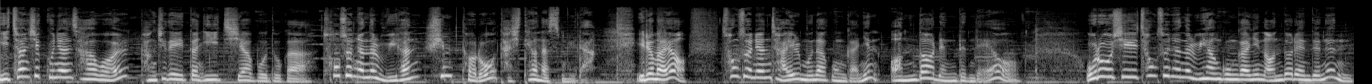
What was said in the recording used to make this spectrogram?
2019년 4월 방치돼 있던 이 지하보도가 청소년을 위한 쉼터로 다시 태어났습니다. 이름하여 청소년 자율문화공간인 언더랜드인데요. 오롯이 청소년을 위한 공간인 언더랜드는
